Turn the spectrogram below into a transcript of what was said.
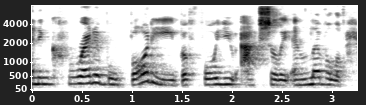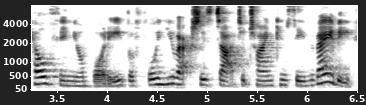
an incredible body before you actually, and level of health in your body before you actually start to try and conceive a baby.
